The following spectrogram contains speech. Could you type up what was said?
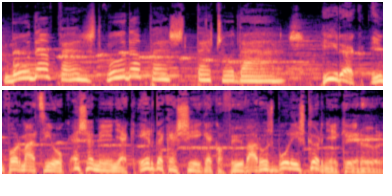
Budapest, Budapest, te csodás! Hírek, információk, események, érdekességek a fővárosból és környékéről.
